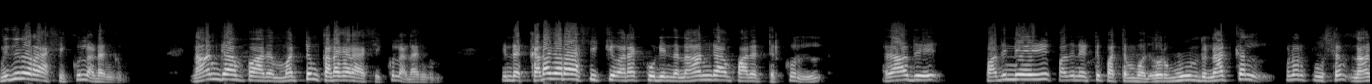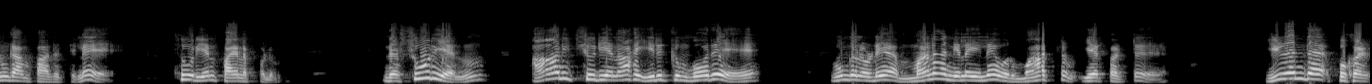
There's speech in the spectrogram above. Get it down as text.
மிதுன ராசிக்குள் அடங்கும். நான்காம் பாதம் மட்டும் கடகராசிக்குள் அடங்கும். இந்த கடகராசிக்கு வரக்கூடிய இந்த நான்காம் பாதத்திற்குள் அதாவது பதினேழு பதினெட்டு பத்தொன்பது ஒரு மூன்று நாட்கள் புனர்பூசம் நான்காம் பாதத்திலே சூரியன் பயணப்படும். இந்த சூரியன் ஆணி சூரியனாக இருக்கும் போதே உங்களுடைய மனநிலையிலே ஒரு மாற்றம் ஏற்பட்டு இழந்த புகழ்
